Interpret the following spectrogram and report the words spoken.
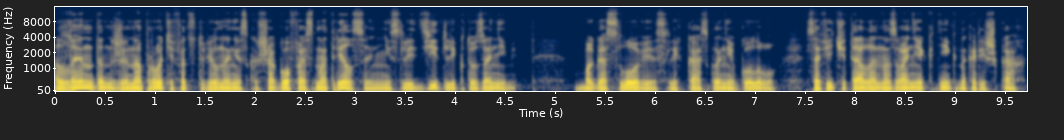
Лэндон же, напротив, отступил на несколько шагов и осмотрелся, не следит ли кто за ними. Богословие, слегка склонив голову, Софи читала название книг на корешках.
